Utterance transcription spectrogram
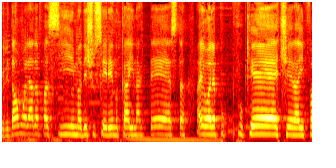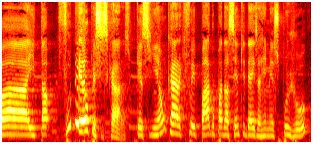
Ele dá uma olhada para cima, deixa o sereno cair na testa, aí olha pro, pro catcher, aí vai e tal. Fudeu pra esses caras. Porque assim, é um cara que foi pago para dar 110 arremessos por jogo.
